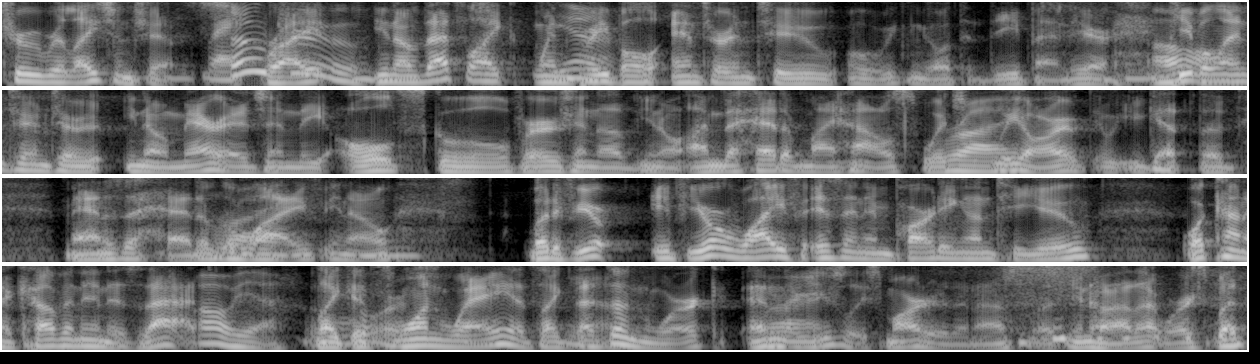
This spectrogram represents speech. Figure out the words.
true relationships. Right. so Right. true. You know, that's like when Yeah. people enter into oh, we can go at the deep end here. Oh. People enter into, you know, marriage and the old school version of, you know, I'm the head of my house, which Right. we are. You get the man is the head of the Right. wife, you know. But if your if your wife isn't imparting unto you, what kind of covenant is that? Oh, yeah. Like it's one way. It's like that doesn't work. And they're usually smarter than us, but you know how that works. But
